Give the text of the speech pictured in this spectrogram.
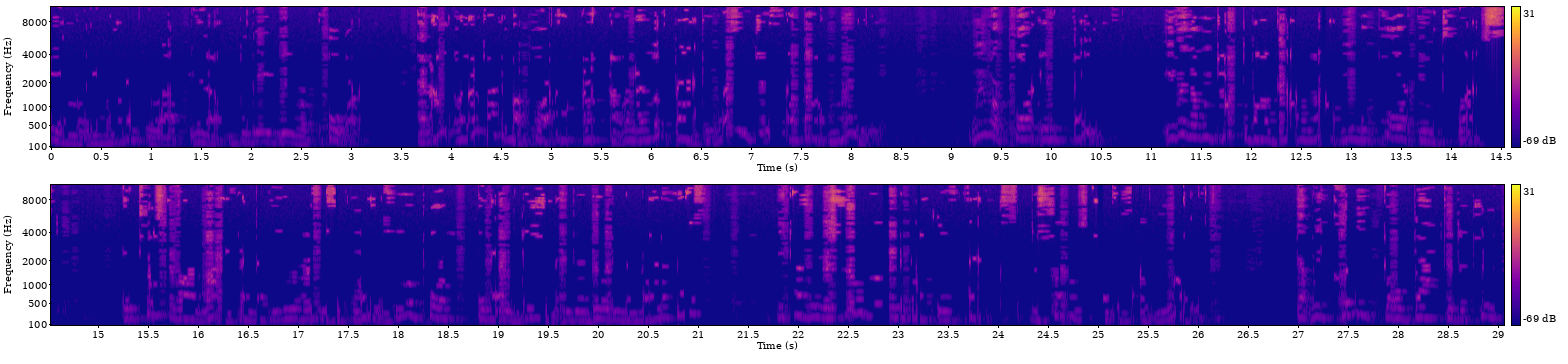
family, when I grew up, you know, believed we were poor. And I'm, when I'm talking about poor, I, I, when I look back, it wasn't just about money. We were poor in faith. Even though we talked about God a lot, we were poor in trust in trust of our life and that the universe is were poor ambition and the ability to manifest because we were so worried about the effects, the circumstances of life, that we couldn't go back to the truth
